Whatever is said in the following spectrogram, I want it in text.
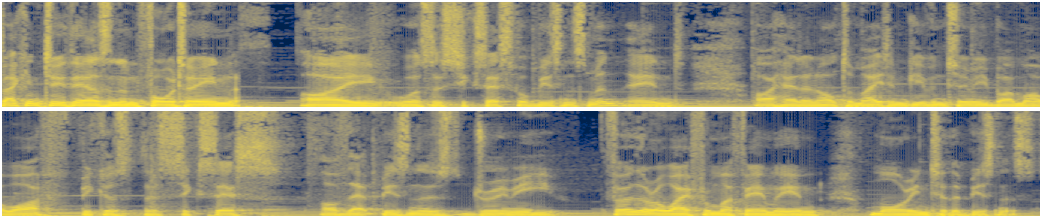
Back in 2014, I was a successful businessman and I had an ultimatum given to me by my wife because the success of that business drew me further away from my family and more into the business.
